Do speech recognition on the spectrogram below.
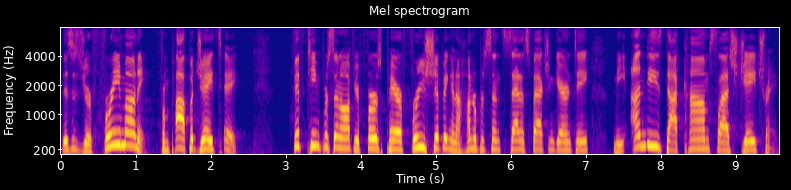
This is your free money from Papa JT. 15% off your first pair, free shipping, and 100% satisfaction guarantee. MeUndies.com slash JTrain.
